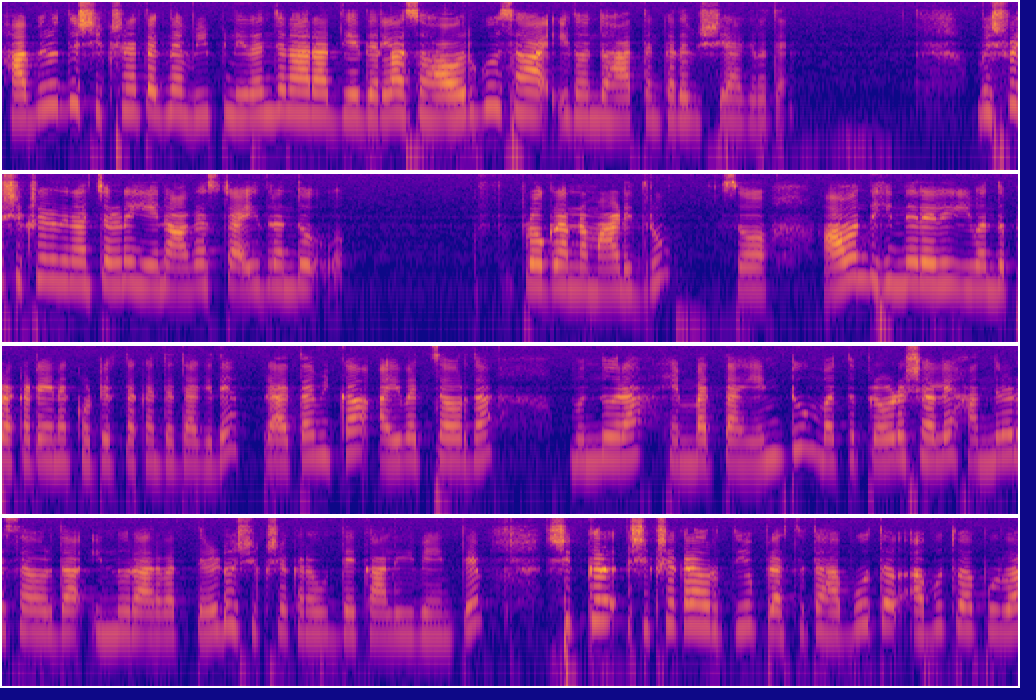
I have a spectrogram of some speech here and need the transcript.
ಅಭಿವೃದ್ಧಿ ಶಿಕ್ಷಣ ತಜ್ಞ ವಿ ಪಿ ನಿರಂಜನಾರಾಧ್ಯ ಇದೆಲ್ಲ ಸೊ ಅವ್ರಿಗೂ ಸಹ ಇದೊಂದು ಆತಂಕದ ವಿಷಯ ಆಗಿರುತ್ತೆ. ವಿಶ್ವ ಶಿಕ್ಷಣ ದಿನಾಚರಣೆ ಏನು ಆಗಸ್ಟ್ ಐದರಂದು ಪ್ರೋಗ್ರಾಮ್ನ ಮಾಡಿದರು. ಸೊ, ಆ ಒಂದು ಹಿನ್ನೆಲೆಯಲ್ಲಿ ಈ ಒಂದು ಪ್ರಕಟಣೆಯನ್ನು ಕೊಟ್ಟಿರ್ತಕ್ಕಂಥದ್ದಾಗಿದೆ. ಪ್ರಾಥಮಿಕ ಐವತ್ತು ಸಾವಿರದ ಮುನ್ನೂರ ಎಂಬತ್ತ ಎಂಟು ಮತ್ತು ಪ್ರೌಢಶಾಲೆ ಹನ್ನೆರಡು ಸಾವಿರದ ಇನ್ನೂರ ಅರವತ್ತೆರಡು ಶಿಕ್ಷಕರ ಹುದ್ದೆ ಖಾಲಿ ಇವೆಯಂತೆ ಶಿಕ್ಷ ಶಿಕ್ಷಕರ ವೃತ್ತಿಯು ಪ್ರಸ್ತುತ ಅಭೂತ, ಅಭೂತಪೂರ್ವ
